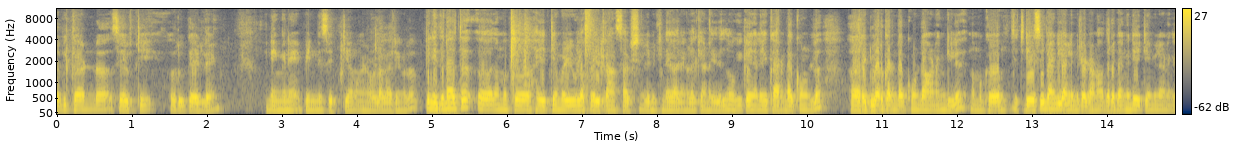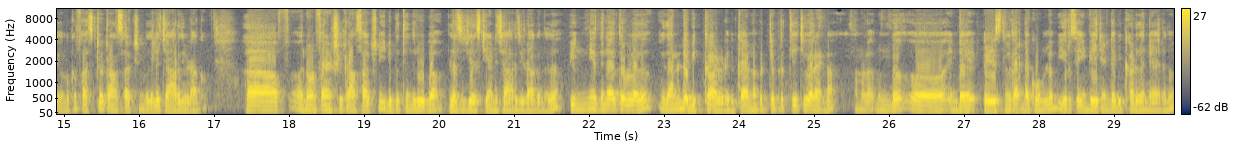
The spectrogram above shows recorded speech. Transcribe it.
ഡെബിറ്റ് കാർഡിന്റെ സേഫ്റ്റി ഒരു ഗൈഡ് ലൈൻ പിന്നെ എങ്ങനെ പിന്ന് സെറ്റ് ചെയ്യാം അങ്ങനെയുള്ള കാര്യങ്ങൾ. പിന്നെ ഇതിനകത്ത് നമുക്ക് എ ടി എം വഴിയുള്ള ഫ്രീ ട്രാൻസാക്ഷൻ ലിമിറ്റിന്റെ കാര്യങ്ങളൊക്കെയാണ്. ഇതിൽ നോക്കിക്കഴിഞ്ഞാൽ ഈ കറണ്ട് അക്കൗണ്ടിൽ റെഗുലർ കറണ്ട് അക്കൗണ്ട് ആണെങ്കിൽ നമുക്ക് എച്ച് ഡി എഫ് സി ബാങ്കിൽ അൺലിമിറ്റഡ് ആണ്. അതർ ബാങ്കിന്റെ എ ടി എമ്മിലാണെങ്കിൽ നമുക്ക് ഫസ്റ്റ് ട്രാൻസാക്ഷൻ മുതൽ ചാർജ് ഈടാക്കും. നോൺ ഫൈനാൻഷ്യൽ ട്രാൻസാക്ഷൻ ഇരുപത്തിയൊന്ന് രൂപ പ്ലസ് ജി എസ് ടി ആണ് ചാർജ് ഇടാക്കുന്നത് പിന്നെ ഇതിനകത്തുള്ളത് ഇതാണ് ഡെബിറ്റ് കാർഡ് ഡെബിറ്റ് കാർഡിനെ പറ്റി പ്രത്യേകിച്ച് പറയേണ്ട. നമ്മൾ മുൻപ് എന്റെ പേഴ്സണൽ കറണ്ട് അക്കൗണ്ടിലും ഈ ഒരു സെയിം പേരിന്റെ ഡെബിറ്റ് കാർഡ് തന്നെയായിരുന്നു.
